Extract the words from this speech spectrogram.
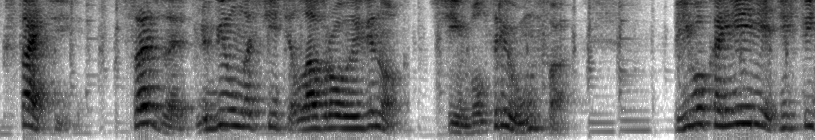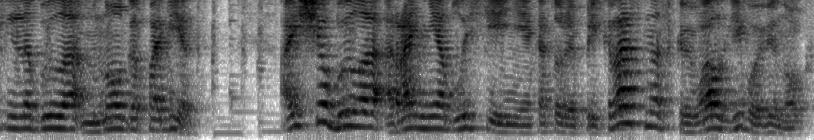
Кстати, Цезарь любил носить лавровый венок, символ триумфа. В его карьере действительно было много побед. А еще было раннее облысение, которое прекрасно скрывал его венок.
